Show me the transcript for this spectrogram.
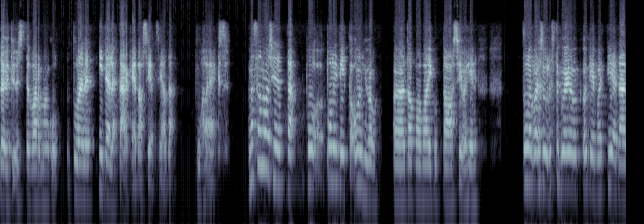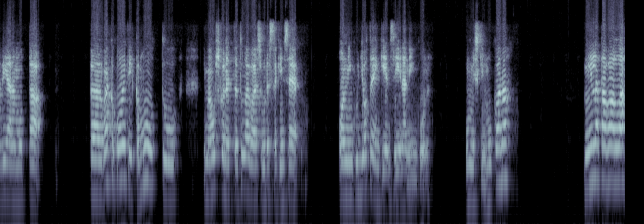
löytyy sitten varmaan, kun tulee ne itselle tärkeät asiat sieltä puheeksi. Mä sanoisin, että po- politiikka on hyvä ö, tapa vaikuttaa asioihin tulevaisuudesta, kun ei oikein voi tietää vielä, mutta ö, vaikka politiikka muuttuu, niin mä uskon, että tulevaisuudessakin se on niin kuin jotenkin siinä niin kuin kumminkin mukana. Millä tavalla,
